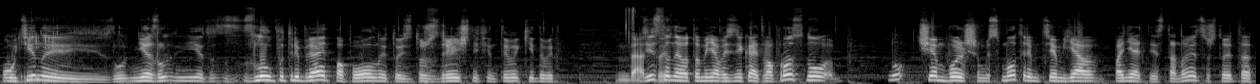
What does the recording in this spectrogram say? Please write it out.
Паутины зл- не, зл- не злоупотребляет по полной, то есть тоже зрелищные финты выкидывает. Да, Единственное, вот у меня возникает вопрос, ну, ну, чем больше мы смотрим, тем я понятнее становится, что это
